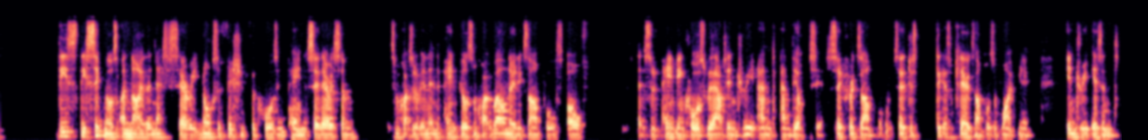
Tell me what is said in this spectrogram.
these these signals are neither necessary nor sufficient for causing pain. So there are some some quite sort of in, in the pain field, some quite well-known examples of uh, sort of pain being caused without injury and and the opposite. So, for example, so just to get some clear examples of why you know injury isn't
